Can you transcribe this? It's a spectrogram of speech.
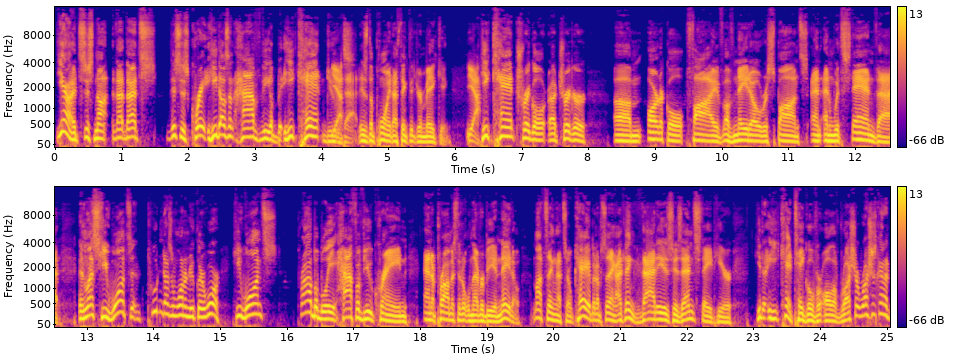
Yeah, it's just not that. That's this is great. He doesn't have the he can't do yes. that. Is the point I think that you're making. Yeah. He can't trigger, uh, trigger, um, Article 5 of NATO response and, and withstand that unless he wants it. Putin doesn't want a nuclear war. He wants probably half of Ukraine and a promise that it will never be in NATO. I'm not saying that's okay, but I'm saying I think that is his end state here. He, he can't take over all of Russia. Russia's got a,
